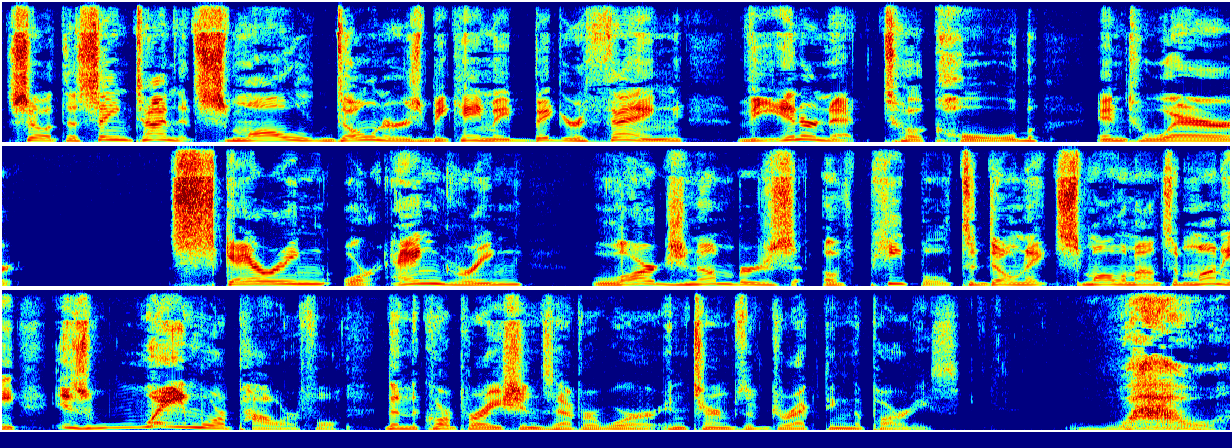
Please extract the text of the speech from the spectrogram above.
So at the same time that small donors became a bigger thing, the internet took hold into where scaring or angering large numbers of people to donate small amounts of money is way more powerful than the corporations ever were in terms of directing the parties. Wow,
